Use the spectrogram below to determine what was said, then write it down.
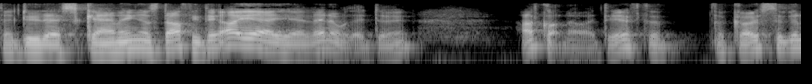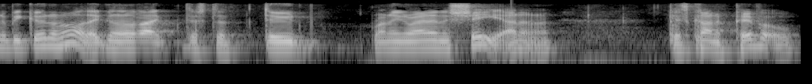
they do their scanning and stuff. You think, oh, yeah, yeah, they know what they're doing. I've got no idea if the, the ghosts are going to be good or not. They're going to like just a dude running around in a sheet. I don't know. It's kind of pivotal.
